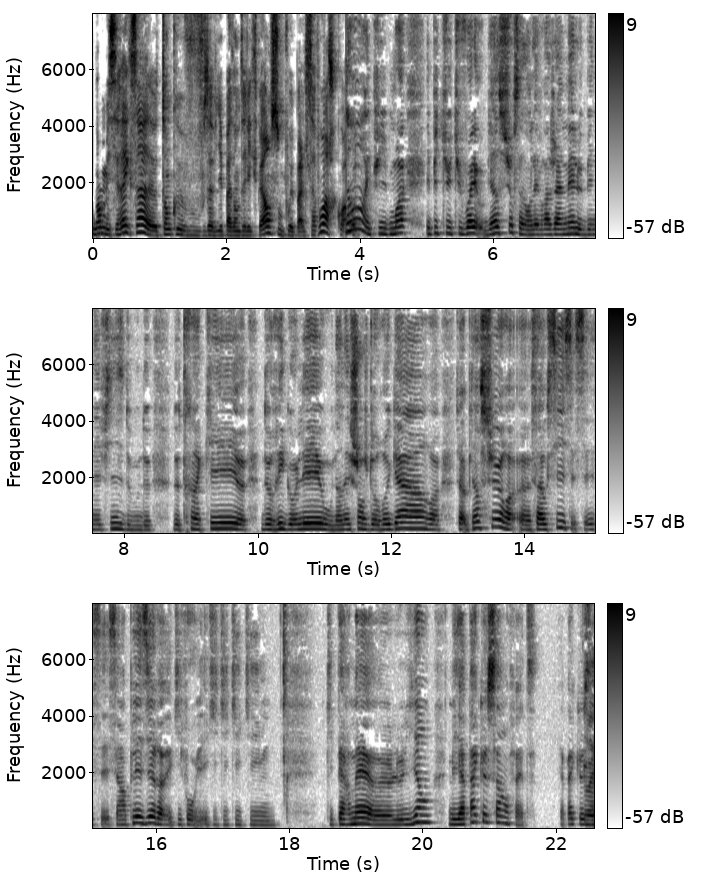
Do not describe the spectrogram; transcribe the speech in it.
Non, mais c'est vrai que ça, euh, tant que vous n'aviez pas tenté l'expérience, on ne pouvait pas le savoir, quoi. Non, et puis moi, et puis tu, tu vois, bien sûr, ça n'enlèvera jamais le bénéfice de, de, de, trinquer, euh, de rigoler ou d'un échange de regards. Bien sûr, ça aussi, c'est un plaisir qu'il faut, qui, qui, qui, qui permet le lien. Mais il n'y a pas que ça, en fait. Il n'y a pas que ça.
